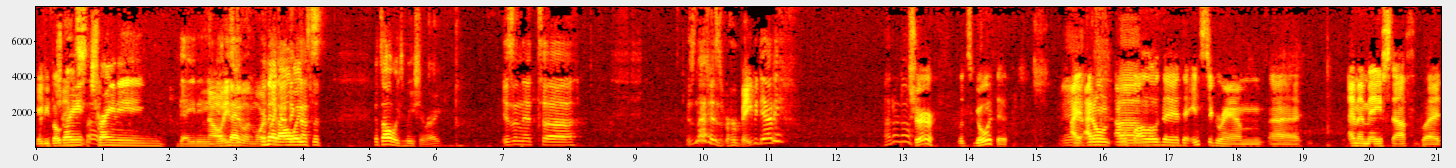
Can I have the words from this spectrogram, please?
Maybe both. Train, training, dating. No, Isn't he's that- doing more. Isn't Like, that I think always that's- the? It's always Miesha, right? Isn't it? Uh, isn't that his her baby daddy? I don't know. Sure, let's go with it. Yeah. I, I don't I don't Um, follow the the Instagram uh, MMA stuff, but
